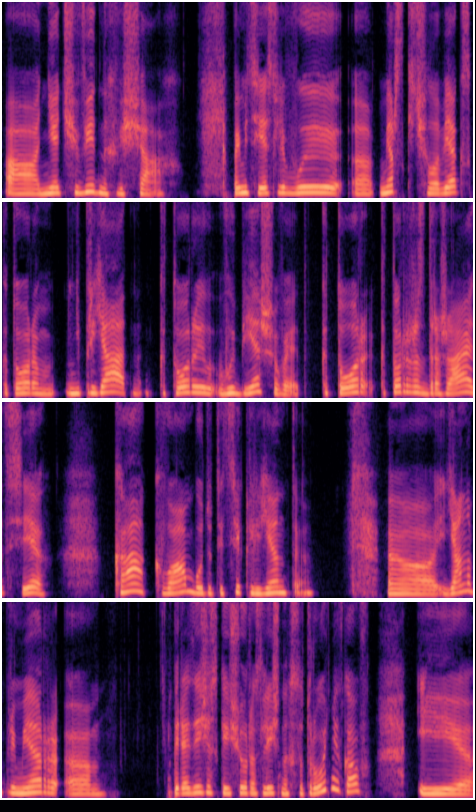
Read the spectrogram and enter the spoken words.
о неочевидных вещах. Поймите, если вы э, мерзкий человек, с которым неприятно, который выбешивает, который, который раздражает всех, как к вам будут идти клиенты? Э, я, например, эм, периодически ищу различных сотрудников, и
